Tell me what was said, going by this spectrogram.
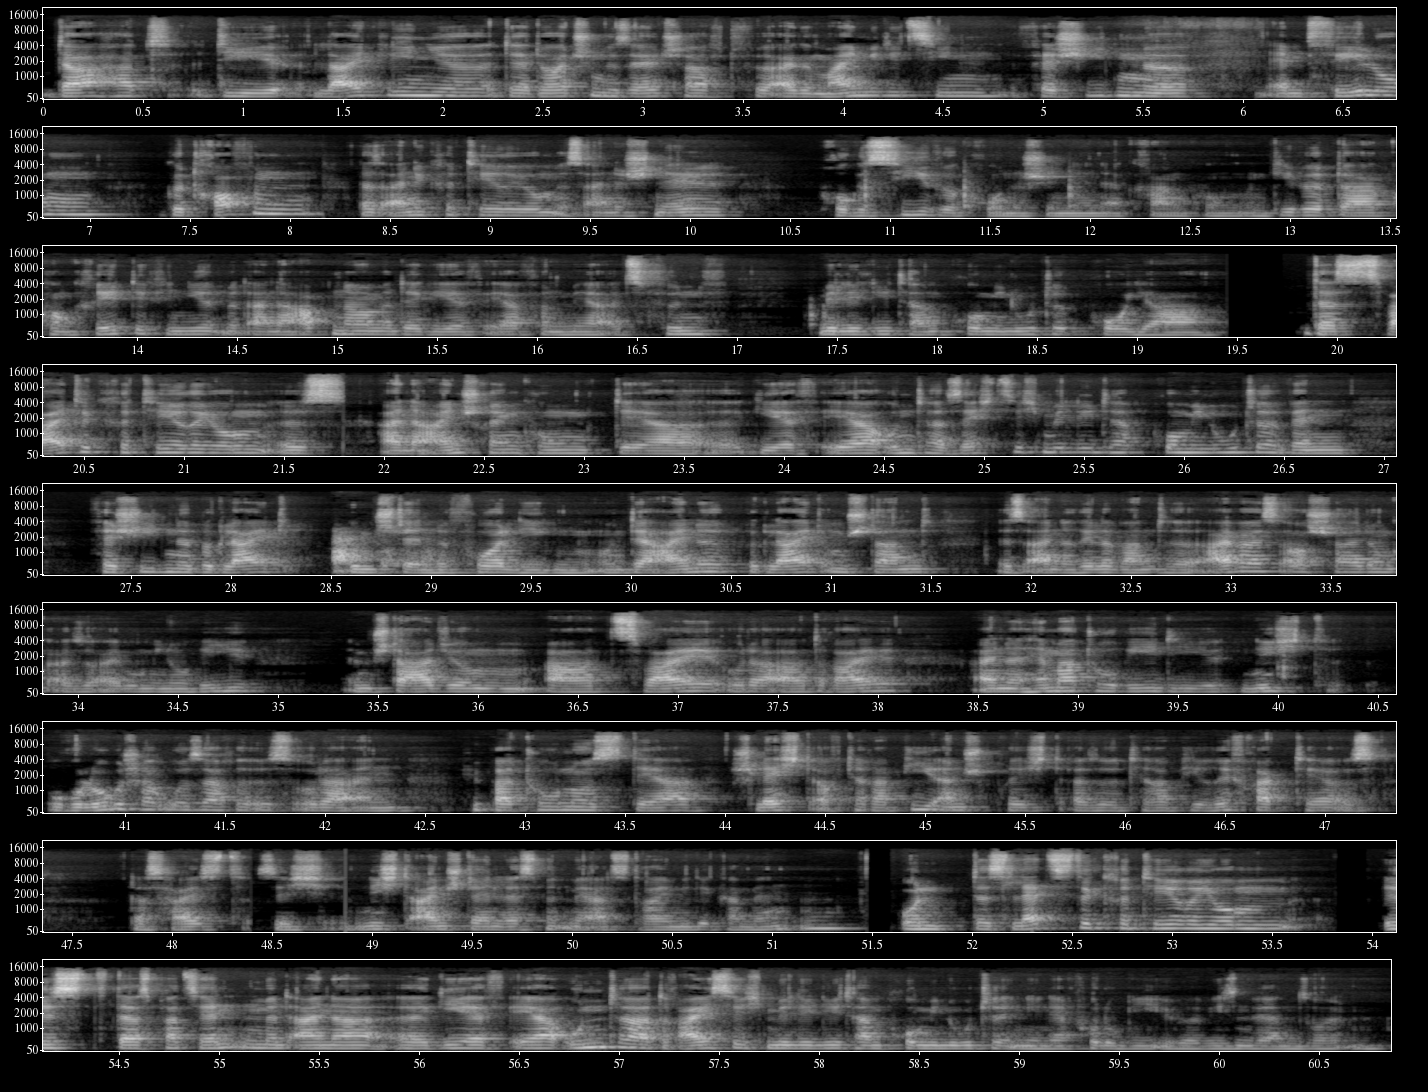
Da hat die Leitlinie der Deutschen Gesellschaft für Allgemeinmedizin verschiedene Empfehlungen getroffen. Das eine Kriterium ist eine schnell progressive chronische Nierenerkrankung. Und die wird da konkret definiert mit einer Abnahme der GFR von mehr als fünf Millilitern pro Minute pro Jahr. Das zweite Kriterium ist eine Einschränkung der GFR unter 60 Milliliter pro Minute, wenn verschiedene Begleitumstände vorliegen. Und der eine Begleitumstand ist eine relevante Eiweißausscheidung, also Albuminurie im Stadium A2 oder A3, eine Hämaturie, die nicht urologischer Ursache ist oder ein Hypertonus, der schlecht auf Therapie anspricht, also therapierefraktär ist. Das heißt, sich nicht einstellen lässt mit mehr als drei Medikamenten. Und das letzte Kriterium ist, dass Patienten mit einer äh, GFR unter 30 Millilitern pro Minute in die Nephrologie überwiesen werden sollten.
